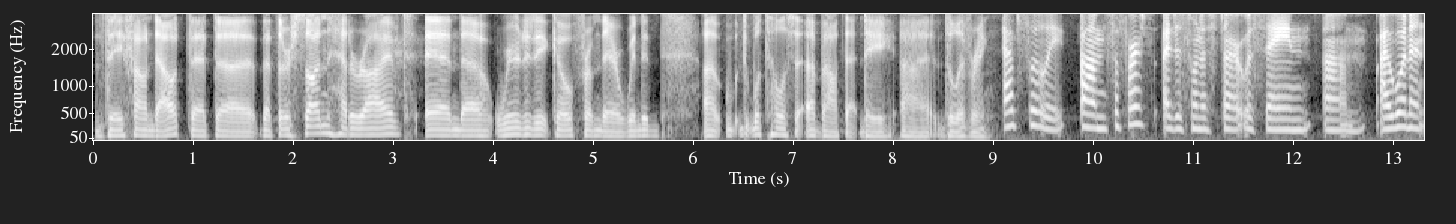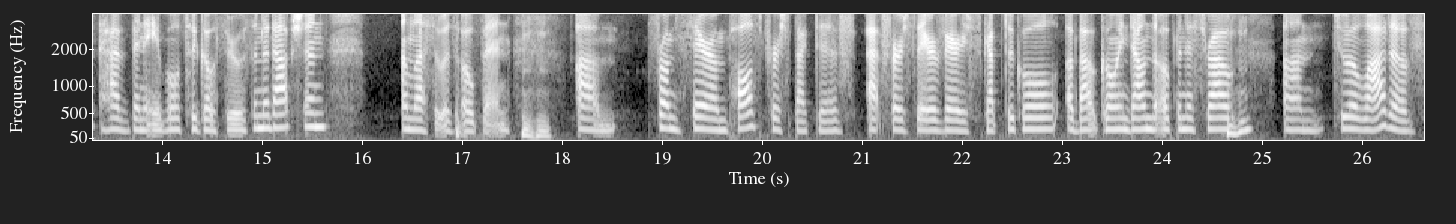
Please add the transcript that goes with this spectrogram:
they found out that uh, that their son had arrived. And uh, where did it go from there? When did? Uh, well, tell us about that day uh, delivering. Absolutely. Um, so first, I just want to start with saying um, I wouldn't have been able to go through with an adoption unless it was open. Mm-hmm. Um, from Sarah and Paul's perspective, at first they were very skeptical about going down the openness route. Mm-hmm. Um, to a lot of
